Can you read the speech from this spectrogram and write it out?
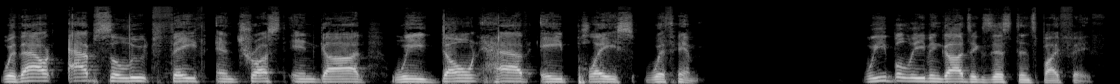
Without absolute faith and trust in God, we don't have a place with Him. We believe in God's existence by faith.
